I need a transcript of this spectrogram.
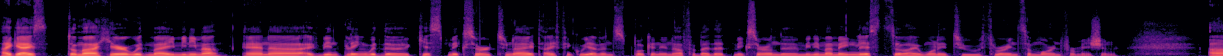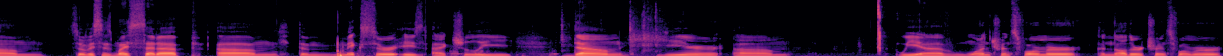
Hi guys, Thomas here with my Minima and uh, I've been playing with the KISS mixer tonight. I think we haven't spoken enough about that mixer on the Minima main list so I wanted to throw in some more information. Um, so this is my setup. Um, the mixer is actually down here. Um, we have one transformer, another transformer,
